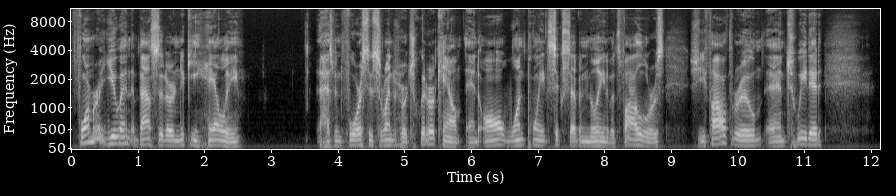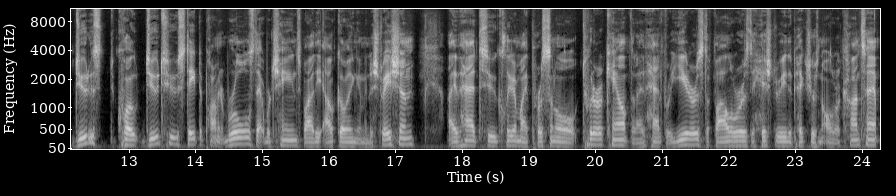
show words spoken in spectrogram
Former UN Ambassador Nikki Haley has been forced to surrender her Twitter account and all 1.67 million of its followers. She followed through and tweeted, due to quote due to state department rules that were changed by the outgoing administration i've had to clear my personal twitter account that i've had for years the followers the history the pictures and all our content.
